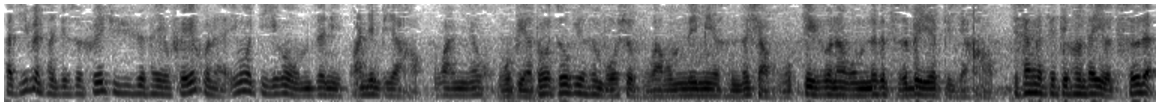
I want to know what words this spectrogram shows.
它基本上就是飞出去，它又飞回来。因为第一个，我们这里环境比较好，外面的湖比较多，周边是墨水湖啊，我们那边有很多小湖。第二个呢，我们那个植被也比较好。第三个，这地方它有吃的，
